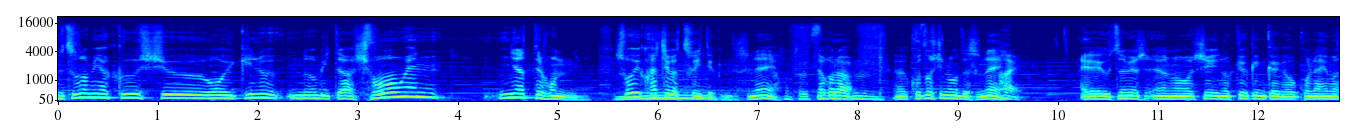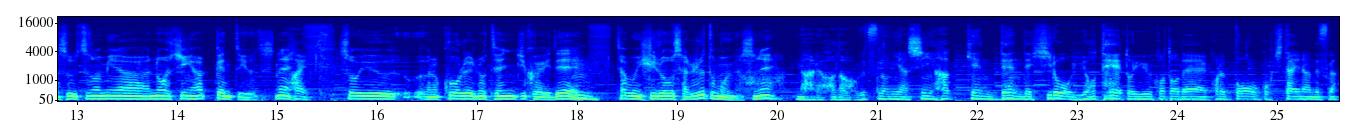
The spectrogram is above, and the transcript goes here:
宇都宮空襲を生き延びた証言になってる本にもそういう価値がついていくんですね。だから、今年のですね、はいえー宇都宮市あの市の教育委員会が行います宇都宮の新発見というですね、はい。そういうあの恒例の展示会で、うん。多分披露されると思いますね。なるほど。宇都宮新発見伝で披露予定ということでこれごご期待なんですが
